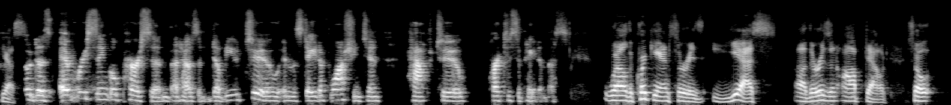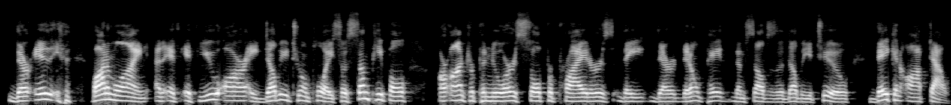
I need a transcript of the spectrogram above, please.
Yes. So does every single person that has a W 2 in the state of Washington have to participate in this? Well, the quick answer is yes. Uh, there is an opt out. So there is bottom line, and if if you are a W two employee, so some people are entrepreneurs, sole proprietors. They they're they don't pay themselves as a W two. They can opt out.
